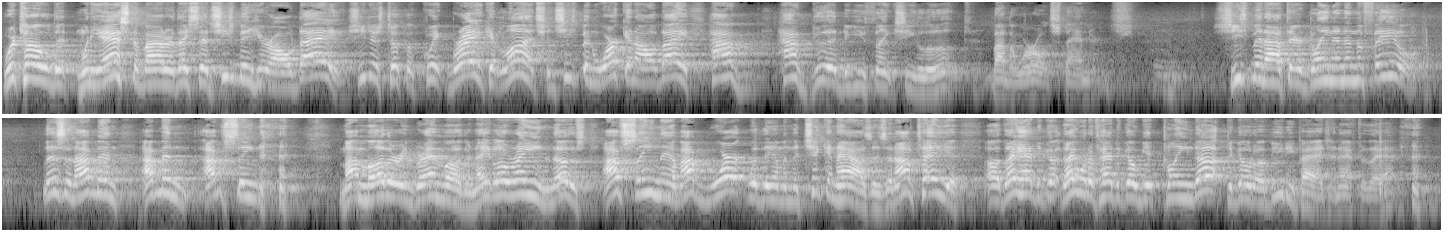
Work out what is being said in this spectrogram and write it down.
We're told that when he asked about her, they said, She's been here all day. She just took a quick break at lunch and she's been working all day. How, how good do you think she looked by the world standards? She's been out there gleaning in the field. Listen, I've been, I've been, I've seen. My mother and grandmother, and Aunt Lorraine and others, I've seen them. I've worked with them in the chicken houses, and I'll tell you, uh, they had to go. They would have had to go get cleaned up to go to a beauty pageant after that.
